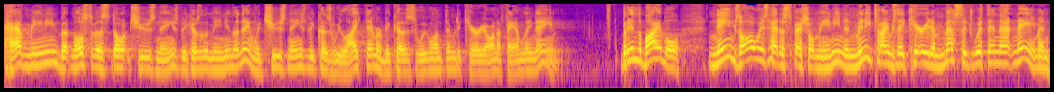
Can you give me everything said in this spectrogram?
have meaning, but most of us don't choose names because of the meaning of the name. We choose names because we like them or because we want them to carry on a family name. But in the Bible, names always had a special meaning, and many times they carried a message within that name. And,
